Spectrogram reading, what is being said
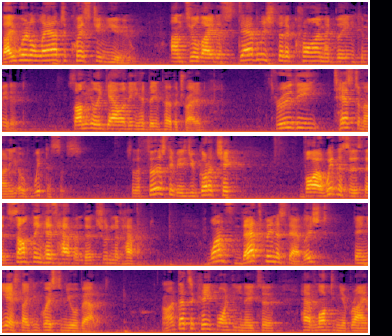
they weren't allowed to question you until they'd established that a crime had been committed. Some illegality had been perpetrated through the testimony of witnesses. So the first step is you've got to check via witnesses that something has happened that shouldn't have happened. Once that's been established, then yes, they can question you about it. Right? That's a key point that you need to have locked in your brain.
